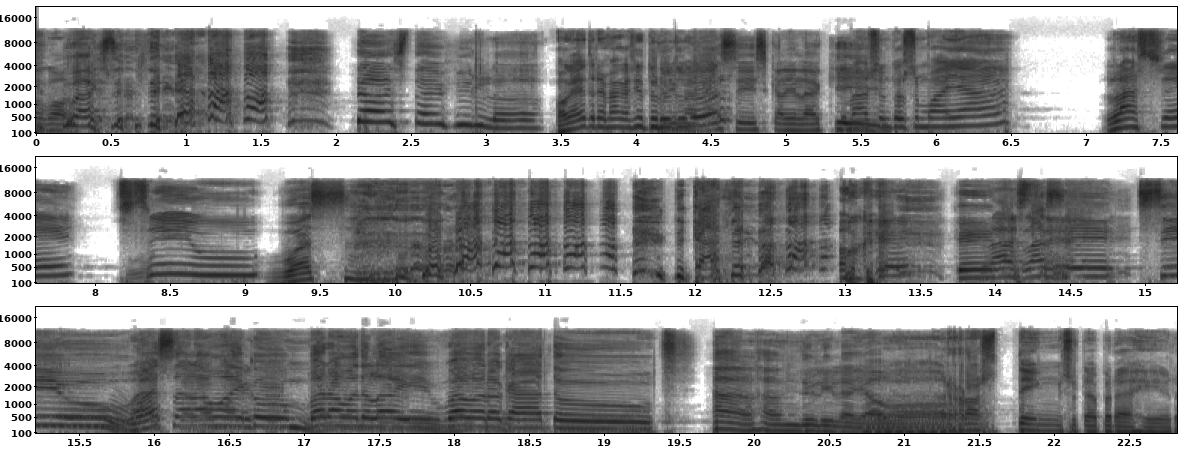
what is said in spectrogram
pokok. Maksudnya. Astagfirullah. Oke, terima kasih dulu-dulu. Terima kasih sekali lagi. Terima kasih untuk semuanya. Lase, see you. Was. Dikata. Oke. Oke. Lase, see you. Wassalamualaikum warahmatullahi wabarakatuh. Alhamdulillah ya Allah. Roasting sudah berakhir.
